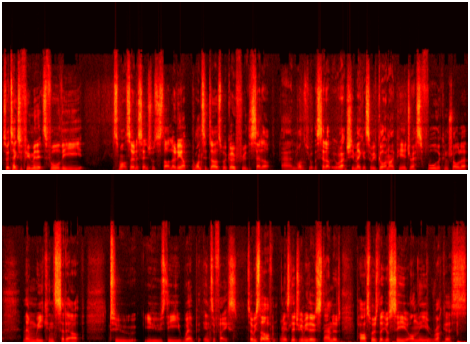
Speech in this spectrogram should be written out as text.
So it takes a few minutes for the Smart Zone Essentials to start loading up. Once it does, we'll go through the setup, and once we've got the setup, it will actually make it so we've got an IP address for the controller, and then we can set it up to use the web interface. So we start off, and it's literally going to be those standard passwords that you'll see on the Ruckus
